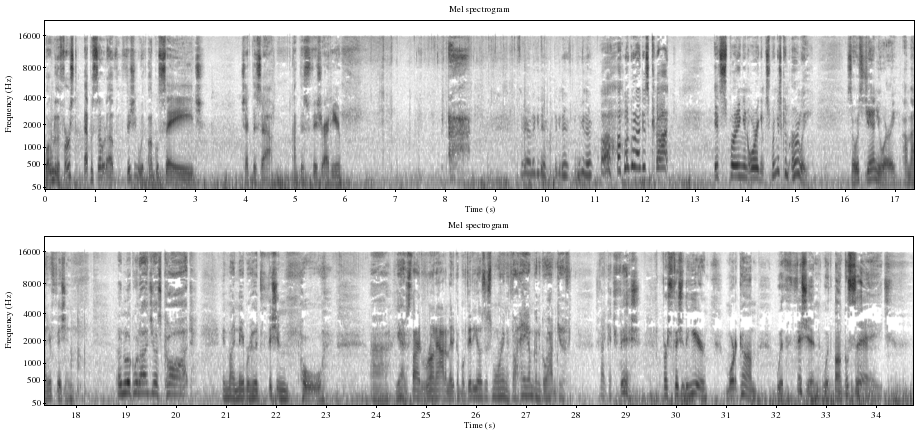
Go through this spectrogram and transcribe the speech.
Welcome to the first episode of Fishing with Uncle Sage. Check this out. Got this fish right here. Ah. Yeah, look at there, look at there, look at there. Ah, look what I just caught. It's spring in Oregon. Spring has come early. So it's January. I'm out here fishing. And look what I just caught in my neighborhood fishing hole. Uh, yeah, I just thought I'd run out. I made a couple videos this morning and thought, hey, I'm going to go out and get a if I can catch fish. First fish of the year. More to come with Fishing with Uncle Sage.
